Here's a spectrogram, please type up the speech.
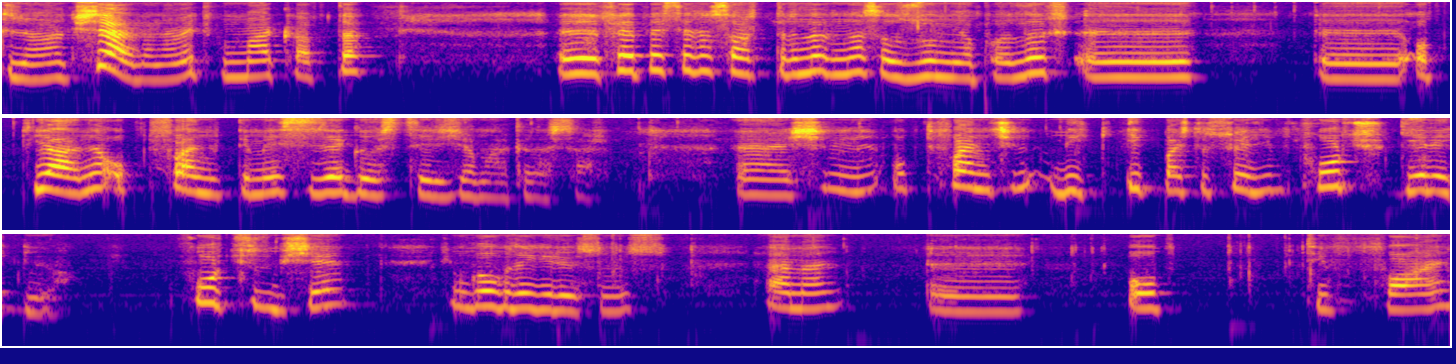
güzel arkadaşlar ben evet bu Minecraft'ta e, FPS nasıl arttırılır, nasıl zoom yapılır e, e, op- yani Optifine yüklemeyi size göstereceğim arkadaşlar. E, şimdi Optifine için ilk, ilk başta söyleyeyim Forge gerekmiyor. Forge'suz bir şey. Şimdi Google'a giriyorsunuz. Hemen e, Optifine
